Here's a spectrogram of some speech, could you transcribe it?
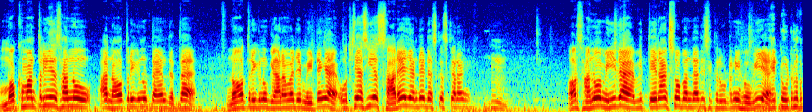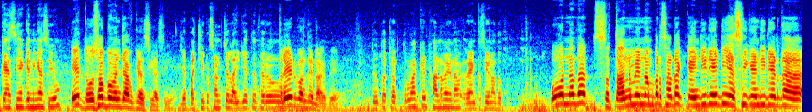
ਮੁੱਖ ਮੰਤਰੀ ਨੇ ਸਾਨੂੰ ਆ 9 ਤਰੀਕ ਨੂੰ ਟਾਈਮ ਦਿੱਤਾ ਹੈ। 9 ਤਰੀਕ ਨੂੰ 11 ਵਜੇ ਮੀਟਿੰਗ ਹੈ। ਉੱਥੇ ਅਸੀਂ ਇਹ ਸਾਰੇ ਏਜੰਡੇ ਡਿਸਕਸ ਕਰਾਂਗੇ। ਹੂੰ। ਔਰ ਸਾਨੂੰ ਉਮੀਦ ਹੈ ਵੀ 1300 ਬੰਦਿਆਂ ਦੀ ਸਕਰੂਟਨੀ ਹੋ ਗਈ ਹੈ। ਇਹ ਟੋਟਲ ਵੈਕੈਂਸੀਆਂ ਕਿੰਨੀਆਂ ਸੀ ਉਹ? ਇਹ 252 ਵੈਕੈਂਸੀਆਂ ਸੀ। ਜੇ 25% ਚ ਲਾਈਏ ਤੇ ਫਿਰ ਉਹ 63 ਬੰਦੇ ਲੱਗਦੇ ਆ। ਤੇ ਉਹ ਤਾਂ 78ਵਾਂ ਕਿ 98ਵਾਂ ਰੈਂਕ ਸੀ ਉਹਨਾਂ ਦਾ? ਉਹ ਉਹਨਾਂ ਦਾ 97 ਨੰਬਰ ਸਾਡਾ ਕੈਂਡੀਡੇਟ ਹੀ ਐਸਸੀ ਕੈਂਡੀਡੇਟ ਦਾ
